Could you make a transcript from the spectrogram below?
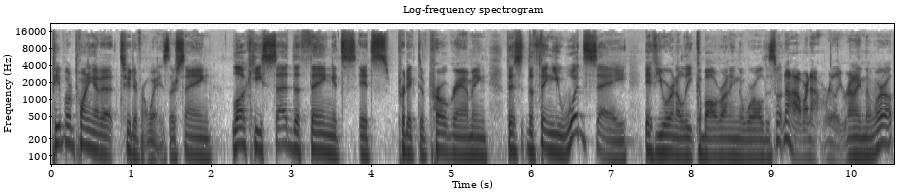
people are pointing at it two different ways. They're saying, look, he said the thing, it's it's predictive programming. This the thing you would say if you were an elite cabal running the world is, no, we're not really running the world.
